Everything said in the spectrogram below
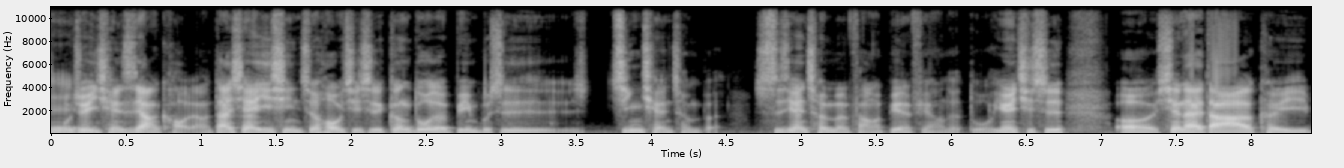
我觉得以前是这样考量，但现在疫情之后，其实更多的并不是金钱成本，时间成本反而变得非常的多。因为其实，呃，现在大家可以。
